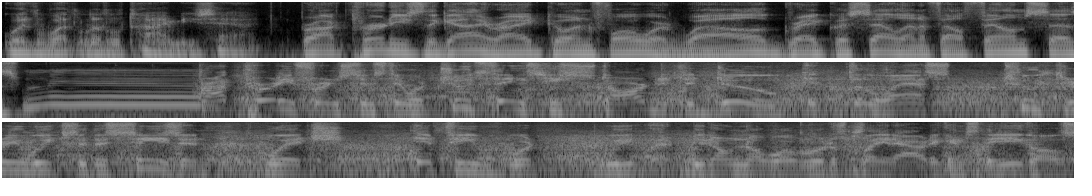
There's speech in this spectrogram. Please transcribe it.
with what little time he's had. Brock Purdy's the guy, right? Going forward. Well, Greg Cosell, NFL Film says, meh. Brock Purdy, for instance, there were two things he started to do in the last two, three weeks of the season, which, if he would, we, we don't know what would have played out against the Eagles,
